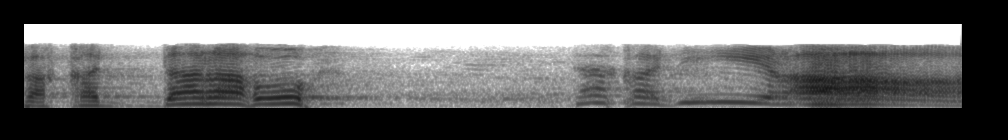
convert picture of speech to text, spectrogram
فقدره تقديرا.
